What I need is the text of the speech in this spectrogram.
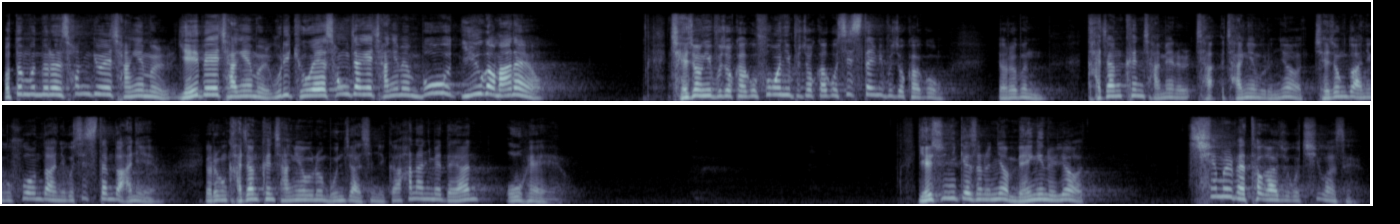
어떤 분들은 선교의 장애물, 예배의 장애물, 우리 교회의 성장의 장애물, 뭐 이유가 많아요. 재정이 부족하고 후원이 부족하고 시스템이 부족하고 여러분 가장 큰 장애물, 장애물은요 재정도 아니고 후원도 아니고 시스템도 아니에요. 여러분 가장 큰 장애물은 뭔지 아십니까? 하나님에 대한 오해예요. 예수님께서는요 맹인을요 침을 뱉어 가지고 치유하세요.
